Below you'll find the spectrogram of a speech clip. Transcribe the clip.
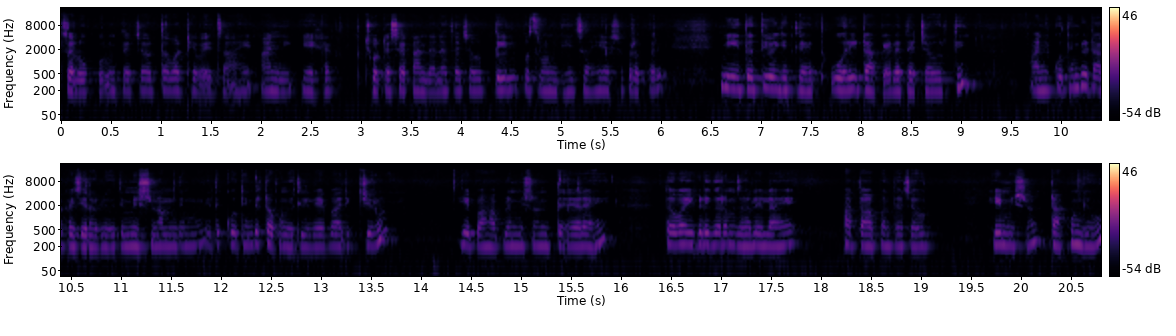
चालू करून त्याच्यावर तवा ठेवायचा आहे आणि एका छोट्याशा कांद्यानं त्याच्यावर तेल पसरून घ्यायचं आहे अशा प्रकारे. मी इथं तीळ घेतले आहेत वरी टाकायला त्याच्यावरती आणि कोथिंबीर टाकायची राहिली होती मिश्रणामध्ये म्हणून. इथे कोथिंबीर टाकून घेतलेली आहे बारीक चिरून. हे पहा आपलं मिश्रण तयार आहे. तवा इकडे गरम झालेला आहे. आता आपण त्याच्यावर हे मिश्रण टाकून घेऊ.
